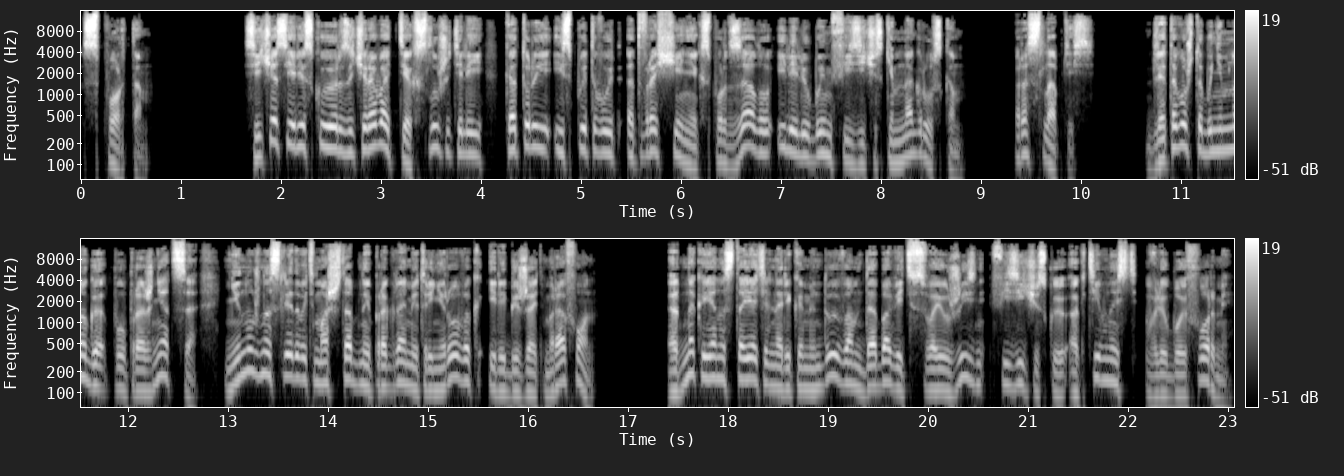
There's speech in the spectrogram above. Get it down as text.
спортом. Сейчас я рискую разочаровать тех слушателей, которые испытывают отвращение к спортзалу или любым физическим нагрузкам. Расслабьтесь. Для того, чтобы немного поупражняться, не нужно следовать масштабной программе тренировок или бежать марафон. Однако я настоятельно рекомендую вам добавить в свою жизнь физическую активность в любой форме.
